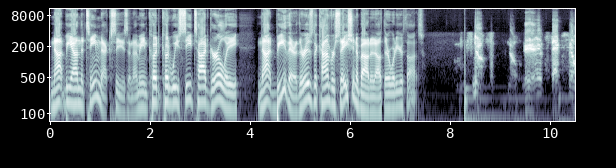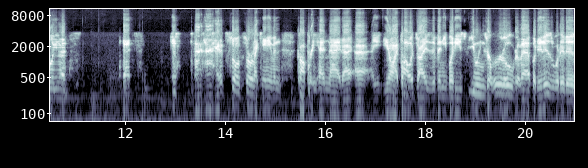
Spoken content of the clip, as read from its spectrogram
not be on the team next season? I mean, could could we see Todd Gurley not be there? There is the conversation about it out there. What are your thoughts? No, no, it's that silly. That's that's just it's so absurd. I can't even comprehend that. I, I, you know, I apologize if anybody's feelings are hurt over that, but it is what it is.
